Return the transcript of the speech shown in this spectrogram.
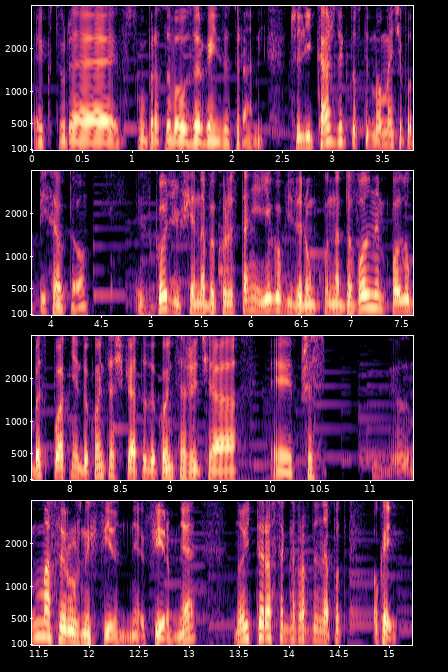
e, które współpracowały z organizatorami. Czyli każdy, kto w tym momencie podpisał to, zgodził się na wykorzystanie jego wizerunku na dowolnym polu bezpłatnie do końca świata, do końca życia, yy, przez masę różnych firm, nie? firm, nie? No i teraz tak naprawdę na pod... Okej, okay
